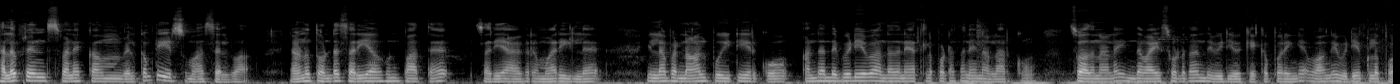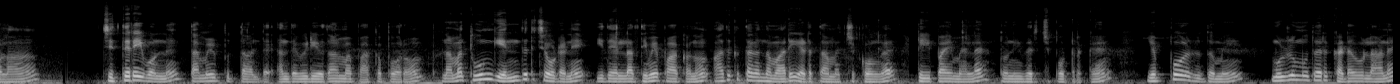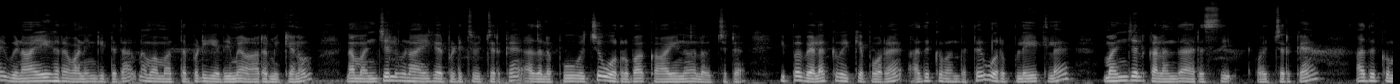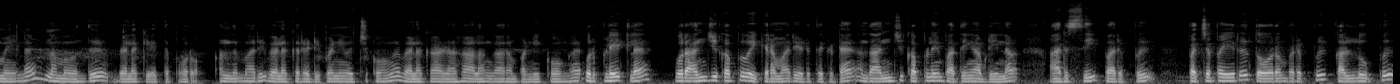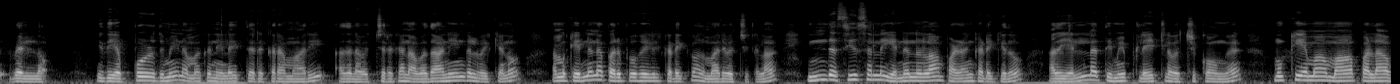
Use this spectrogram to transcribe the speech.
Hello friends வணக்கம். Welcome to Suma Selva நானும் தொண்டை சரியாகும்னு பார்த்தேன். சரியாகிற மாதிரி இல்லை. இல்லை இப்போ நாள் போயிட்டே இருக்கும். அந்தந்த வீடியோவை அந்தந்த நேரத்தில் போட்டால் தானே நல்லாயிருக்கும். ஸோ அதனால் இந்த வயசோடு தான் இந்த வீடியோவை கேட்க போகிறீங்க வாங்க வீடியோக்குள்ளே போகலாம் சித்திரை ஒன்று தமிழ் புத்தாண்டு. அந்த வீடியோ தான் நம்ம பார்க்க போகிறோம் நம்ம தூங்கி எந்திரிச்ச உடனே இது எல்லாத்தையுமே பார்க்கணும். அதுக்கு தகுந்த மாதிரி எடுத்து அமைச்சுக்கோங்க. டீப்பாய் மேலே துணி விரித்து போட்டிருக்கேன். எப்பொழுதுமே முழுமுதற் கடவுளான விநாயகரை வணங்கிட்டு தான் நம்ம மற்றபடி எதையுமே ஆரம்பிக்கணும். நான் மஞ்சள் விநாயகர் பிடிச்சி வச்சுருக்கேன். அதில் பூ வச்சு ஒரு ரூபா காயினும் அதில் வச்சுட்டேன். இப்போ விளக்கு வைக்க போகிறேன் அதுக்கு வந்துட்டு ஒரு பிளேட்டில் மஞ்சள் கலந்த அரிசி வச்சுருக்கேன். அதுக்கு மேலே நம்ம வந்து விளக்கு ஏற்ற போகிறோம் அந்த மாதிரி விளக்கு ரெடி பண்ணி வச்சுக்கோங்க. விளக்கு அழகாக அலங்காரம் பண்ணிக்கோங்க. ஒரு பிளேட்டில் ஒரு அஞ்சு கப்பு வைக்கிற மாதிரி எடுத்துக்கிட்டேன். அந்த அஞ்சு கப்புலையும் பார்த்தீங்க அப்படின்னா அரிசி பருப்பு பச்சைப்பயிறு தோரம்பருப்பு கல்லுப்பு வெல்லம். இது எப்பொழுதுமே நமக்கு நிலைத்திருக்கிற மாதிரி அதில் வச்சுருக்கேன். நவதானியங்கள் வைக்கணும். நமக்கு என்னென்ன பருப்பு வகைகள் கிடைக்கும் அது மாதிரி வச்சுக்கலாம். இந்த சீசனில் என்னென்னலாம் பழம் கிடைக்குதோ அதை எல்லாத்தையுமே பிளேட்டில் வச்சுக்கோங்க. முக்கியமாக மா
